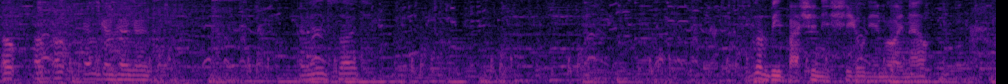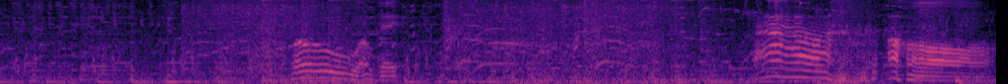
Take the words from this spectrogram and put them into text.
Oh, oh, oh, go, go, go, go. Over this side. Got to be bashing his shield in right now. Whoa, okay. Ah! Oh!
